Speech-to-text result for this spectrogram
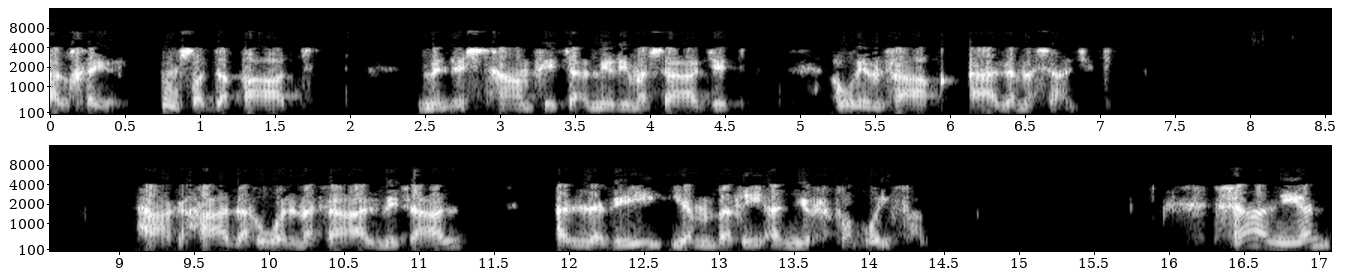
الخير من صدقات من إسهام في تعمير مساجد أو إنفاق على مساجد. هذا هو المثال الذي ينبغي أن يحفظ ويفهم. ثانيا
